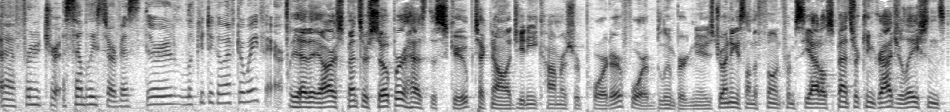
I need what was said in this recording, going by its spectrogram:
uh, furniture assembly service. They're looking to go after Wayfair. Yeah, they are. Spencer Soper has the scoop, technology and e-commerce reporter for Bloomberg News, joining us on the phone from Seattle. Spencer, congratulations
